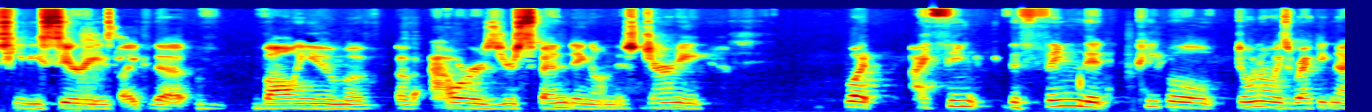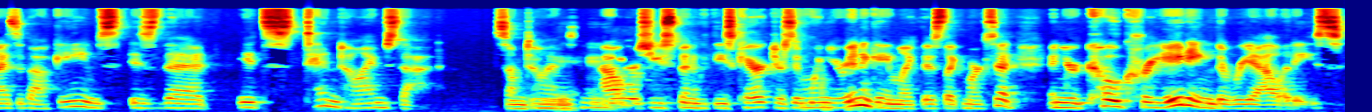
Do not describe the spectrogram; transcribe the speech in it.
tv series like the volume of, of hours you're spending on this journey but i think the thing that people don't always recognize about games is that it's 10 times that sometimes mm-hmm. hours you spend with these characters and when you're in a game like this like mark said and you're co-creating the realities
